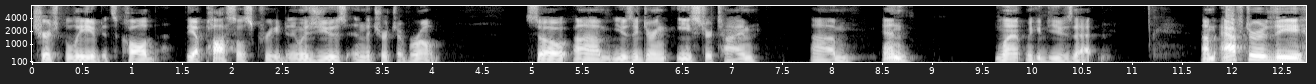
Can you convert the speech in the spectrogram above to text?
church believed. It's called the Apostles' Creed, and it was used in the Church of Rome. So, um, usually during Easter time um, and Lent, we could use that. Um, after the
